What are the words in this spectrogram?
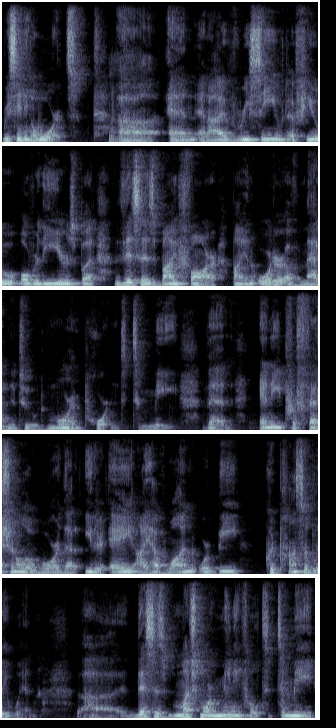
receiving awards. Mm-hmm. Uh, and and I've received a few over the years, but this is by far, by an order of magnitude, more important to me than any professional award that either A, I have won, or B, could possibly win. Uh, this is much more meaningful to, to me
